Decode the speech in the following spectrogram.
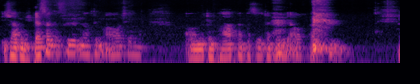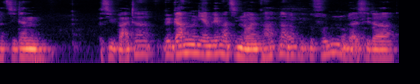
ich habe mich besser gefühlt nach dem Outing. Aber mit dem Partner passiert natürlich auch was. Hat sie denn, ist sie weitergegangen in ihrem Leben? Hat sie einen neuen Partner irgendwie gefunden oder ist sie da,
